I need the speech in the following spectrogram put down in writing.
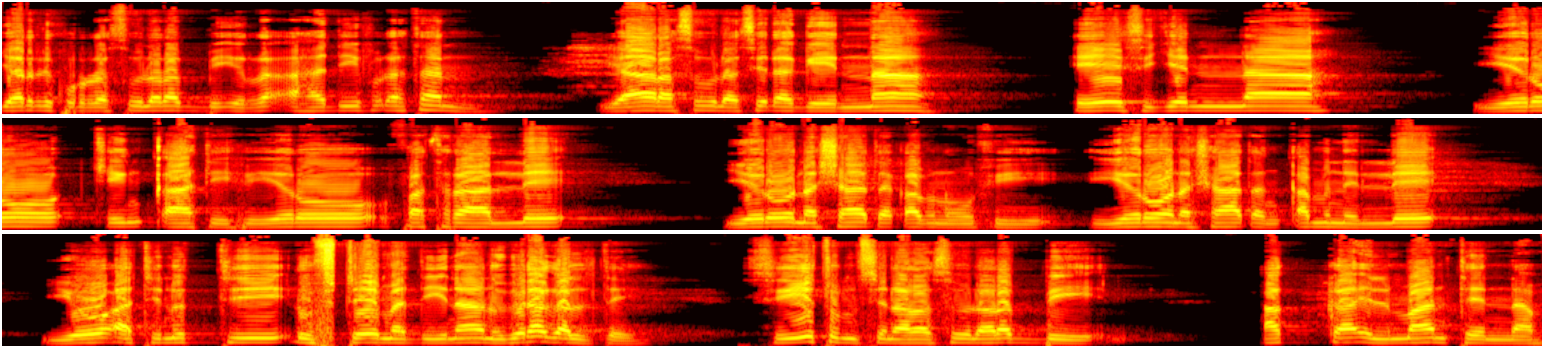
jarri kun rasuula rabbii irra ahadii fudhatan yaa rasuula si dhageennaa eesi jennaa? Yeroo cinqaatii fi yeroo fatraallee yeroo nashaaxa qabnuu fi yeroo nashaaxa hin qabnellee yoo ati nutti dhuftee madiinaa nu bira galte sii tumsina rasuula rabbii akka ilmaan teennaaf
